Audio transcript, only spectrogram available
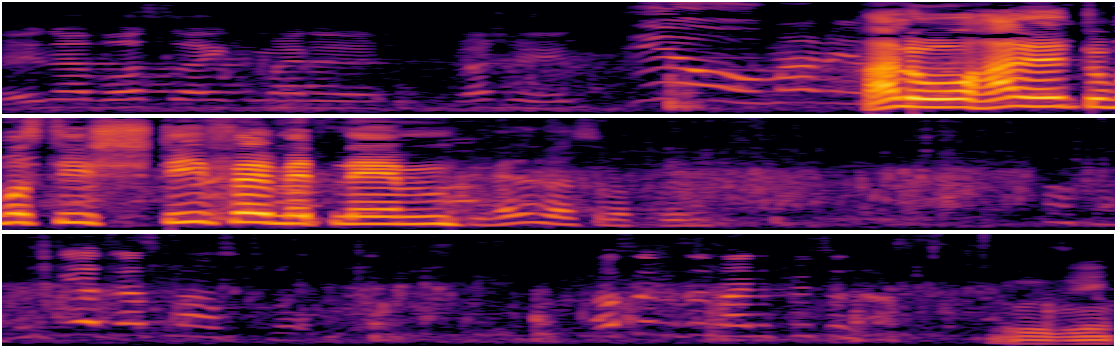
Elena, wo hast du eigentlich meine Flasche hin? Ew, Mario. Hallo, halt, du musst die Stiefel mitnehmen. Die Helen hast du noch drin. Ich gehe jetzt erstmal aufs Klo. Außerdem sind meine Füße nass. Oder so.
